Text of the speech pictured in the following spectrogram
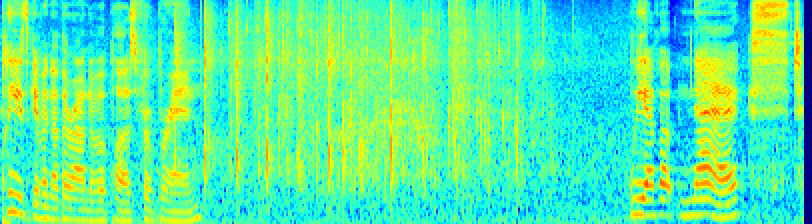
Please give another round of applause for Bryn. We have up next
